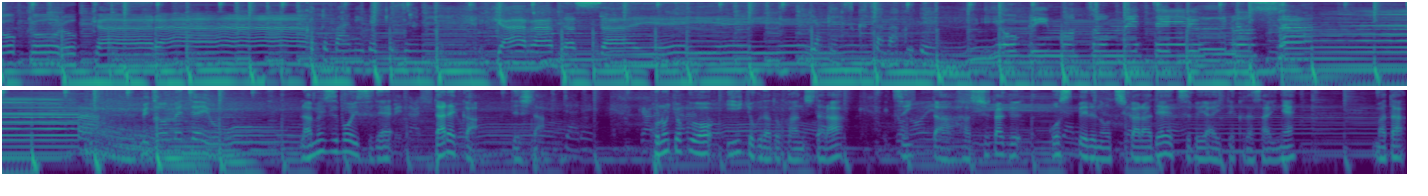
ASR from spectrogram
心から。言葉にでき体さえ焼けつく砂漠で。呼び求めてるのさ。認めてよ。ラムズボイスで「誰か」でした。この曲をいい曲だと感じたら Twitter ハッシュタグゴスペルの力でつぶやいてくださいね。また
